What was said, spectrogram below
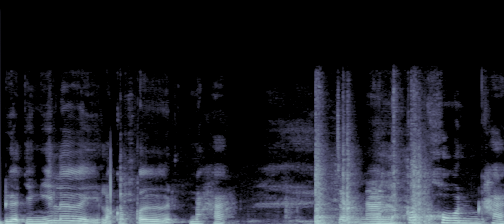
เดือดอย่างนี้เลย แล้วก็เปิดนะคะ จากนั้นก็คนค่ะ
